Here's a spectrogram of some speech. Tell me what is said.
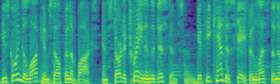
He's going to lock himself in a box and start a train in the distance. If he can't escape in less than a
